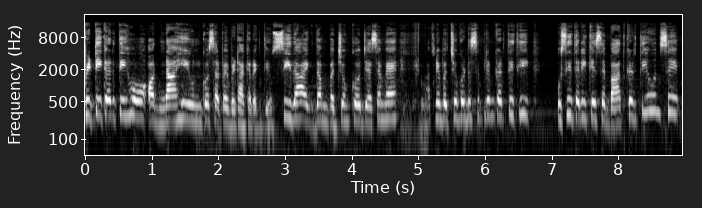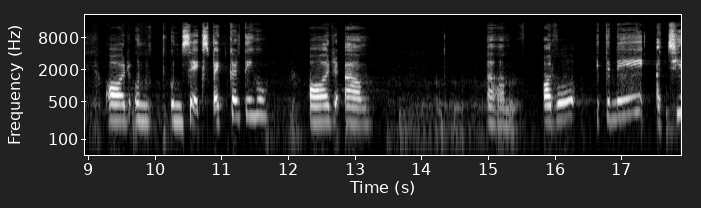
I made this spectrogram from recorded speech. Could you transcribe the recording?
पिटी करती हूँ और ना ही उनको सर पे बिठा के रखती हूँ। सीधा एकदम बच्चों को जैसे मैं अपने बच्चों को डिसिप्लिन करती थी उसी तरीके से बात करती हूँ उनसे और उन उनसे एक्सपेक्ट करती हूँ। और um, um, और वो इतने अच्छी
